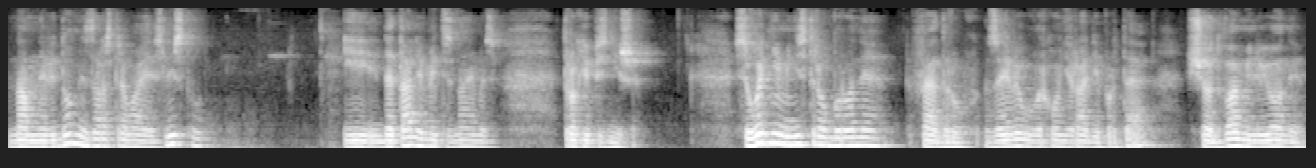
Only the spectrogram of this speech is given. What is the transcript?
нам невідомі. Зараз триває слідство, і деталі ми дізнаємось трохи пізніше. Сьогодні міністр оборони Федоров заявив у Верховній Раді про те, що 2 мільйони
